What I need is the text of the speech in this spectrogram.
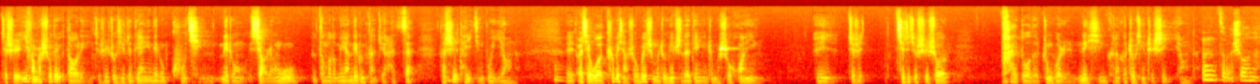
就是一方面说的有道理，就是周星驰电影那种苦情、那种小人物怎么怎么样那种感觉还在，但是他已经不一样了。嗯，而且我特别想说，为什么周星驰的电影这么受欢迎？嗯，就是，其实就是说，太多的中国人内心可能和周星驰是一样的。嗯，怎么说呢？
